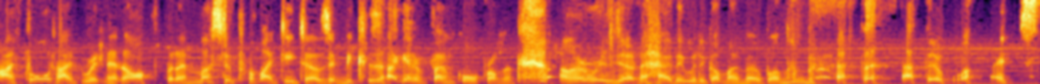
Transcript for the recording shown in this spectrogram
I thought I'd written it off, but I must have put my details in because I get a phone call from them. And I really don't know how they would have got my mobile number otherwise.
